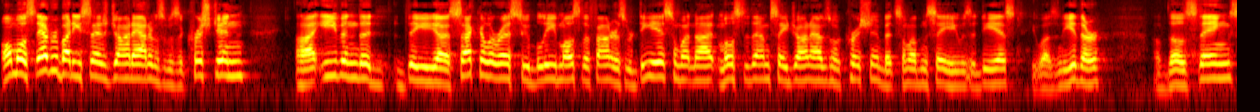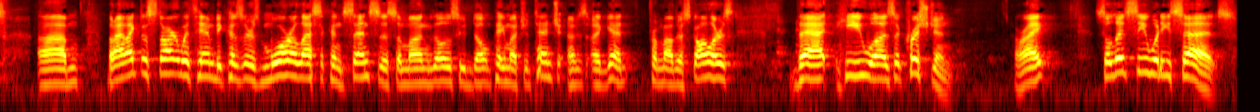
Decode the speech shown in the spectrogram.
almost everybody says John Adams was a Christian. Uh, even the, the uh, secularists who believe most of the founders were deists and whatnot, most of them say John Adams was a Christian, but some of them say he was a deist. He wasn't either of those things. Um, but I like to start with him because there's more or less a consensus among those who don't pay much attention, again, from other scholars, that he was a Christian. All right? So let's see what he says.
